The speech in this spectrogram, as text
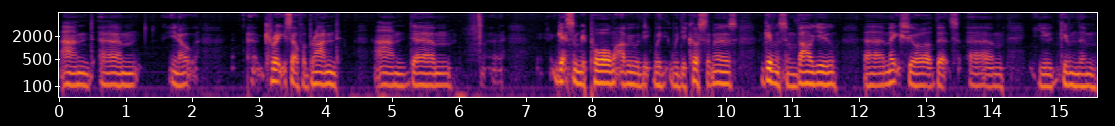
and um, you know uh, create yourself a brand and um, get some rapport, with, with with your customers, give them some value, uh, make sure that um, you give them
